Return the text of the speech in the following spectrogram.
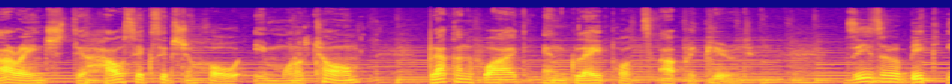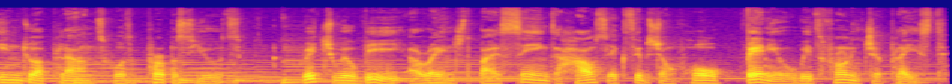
arrange the house exhibition hall in monotone, black and white and gray pots are prepared. These are big indoor plants for the purpose use, which will be arranged by seeing the house exhibition hall venue with furniture placed.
